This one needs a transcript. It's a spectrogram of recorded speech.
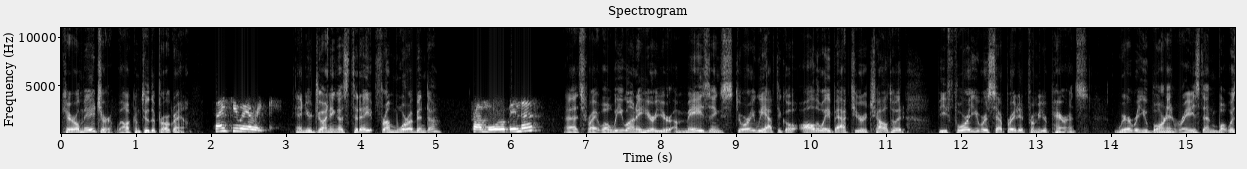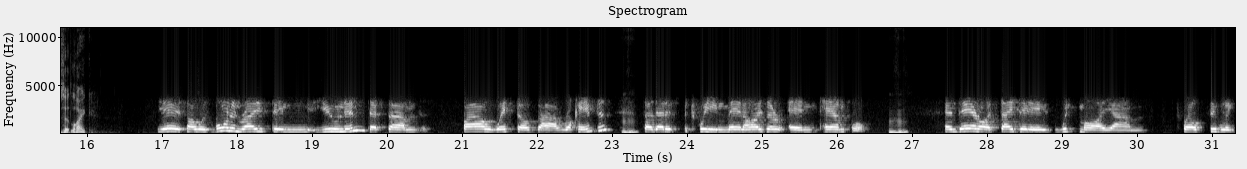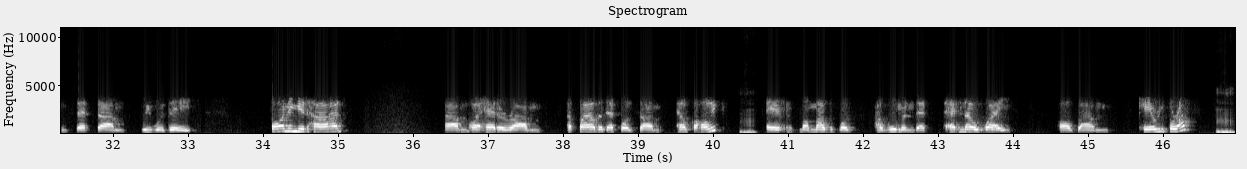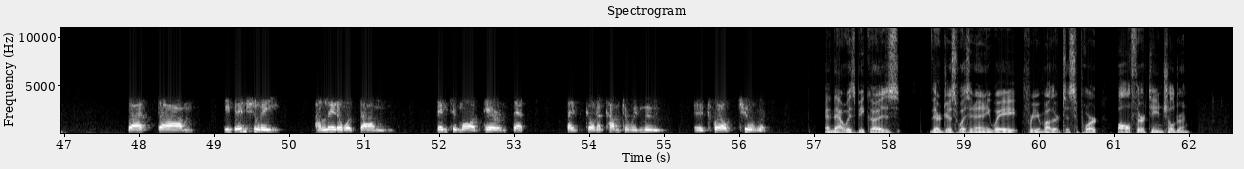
Carol Major, welcome to the program. Thank you, Eric. And you're joining us today from Woorabinda? From Woorabinda. That's right. Well, we want to hear your amazing story. We have to go all the way back to your childhood. Before you were separated from your parents, where were you born and raised, and what was it like? yes, I was born and raised in Hughenden, that's um, far west of uh, Rockhampton. So that is between Isa and Townsville. Mhm. And there I stayed there with my um, 12 siblings that um, we were there. Finding it hard, um, I had a, um, a father that was um, alcoholic, and my mother was a woman that had no way of um, caring for us. Mhm. But um, eventually, a letter was um, sent to my parents that they're going to come to remove uh, 12 children. And that was because there just wasn't any way for your mother to support all 13 children?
